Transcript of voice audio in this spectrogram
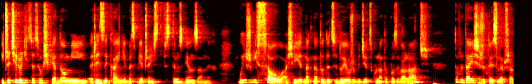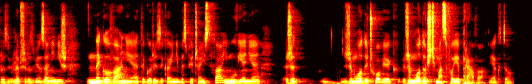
i czy ci rodzice są świadomi ryzyka i niebezpieczeństw z tym związanych? Bo jeżeli są, a się jednak na to decydują, żeby dziecku na to pozwalać, to wydaje się, że to jest lepsze, lepsze rozwiązanie niż negowanie tego ryzyka i niebezpieczeństwa i mówienie, że, że młody człowiek, że młodość ma swoje prawa, jak to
